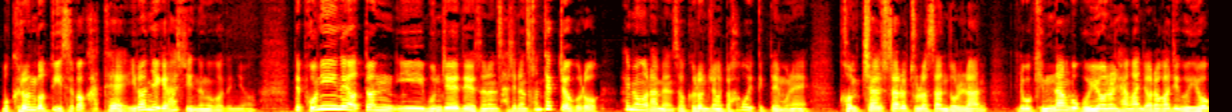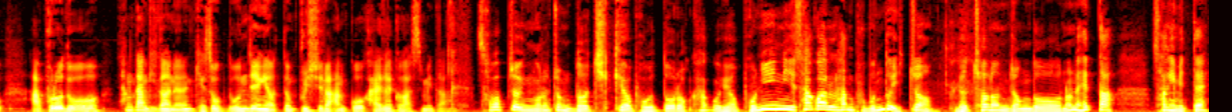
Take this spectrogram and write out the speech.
뭐 그런 것도 있을 것 같아 이런 얘기를 할 수 있는 거거든요. 근데 본인의 어떤 이 문제에 대해서는 사실은 선택적으로 해명을 하면서 그런 주장을 또 하고 있기 때문에 검찰 수사를 둘러싼 논란 그리고 김남국 의원을 향한 여러 가지 의혹 앞으로도 상당 기간은 계속 논쟁의 어떤 불씨를 안고 가야 될 것 같습니다. 사법적인 거는 좀 더 지켜보도록 하고요. 본인이 사과를 한 부분도 있죠. 몇천 원 정도는 했다. 상임위 때?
